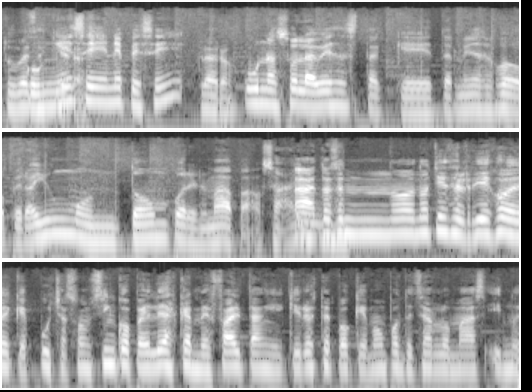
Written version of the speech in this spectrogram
tu vez con si ese NPC Claro. una sola vez hasta que termines el juego, pero hay un montón por el mapa. O sea, Ah, un- entonces no, no tienes el riesgo de que, pucha, son cinco peleas que me faltan y quiero este Pokémon potenciarlo más y no,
